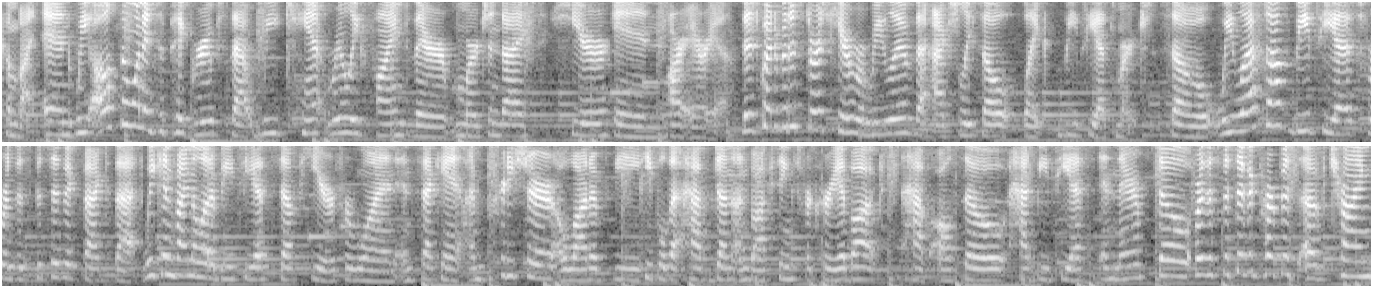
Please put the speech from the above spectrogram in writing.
combined. And we also wanted to pick groups that we can't really find their merchandise here in our area. There's quite a bit of stores here where we live that actually sell like BTS merch. So we left off BTS for the specific fact that we can find a lot of BTS stuff here for one and second I'm pretty sure a lot of the people that have done unboxings for Korea Box have also had BTS in there. So for the specific purpose of trying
